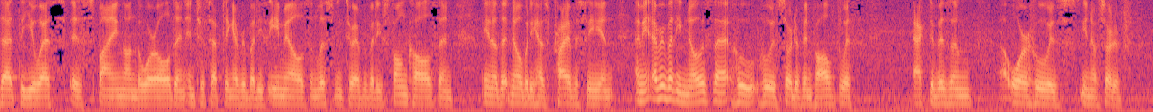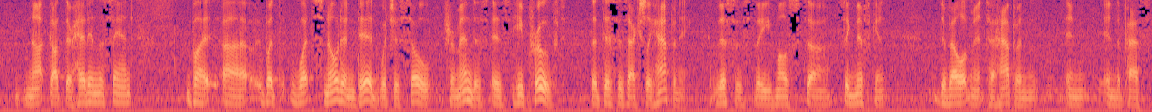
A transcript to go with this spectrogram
that the U.S. is spying on the world and intercepting everybody's emails and listening to everybody's phone calls, and you know that nobody has privacy. And I mean, everybody knows that who who is sort of involved with activism uh, or who is you know sort of not got their head in the sand. But uh, but what Snowden did, which is so tremendous, is he proved that this is actually happening. This is the most uh, significant development to happen in in the past.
